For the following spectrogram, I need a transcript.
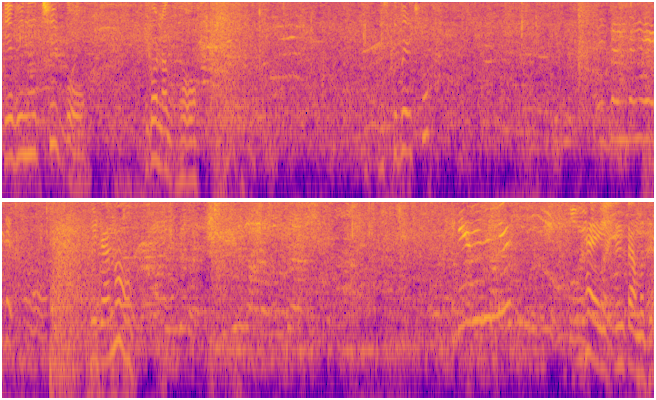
কেবিন হচ্ছে গ। গ না ঘ। বুঝতে পেরেছ? তুমি জানো? হ্যাঁ এই ট্রেনটা আমাদের।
